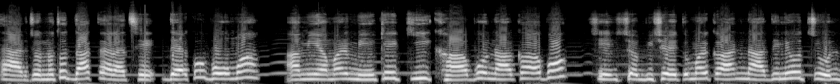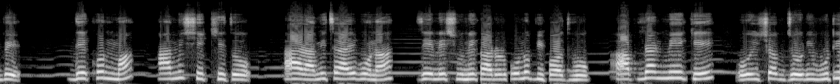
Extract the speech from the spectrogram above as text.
তার জন্য তো ডাক্তার আছে। দেখো বৌমা, আমি আমার মেয়েকে কি খাওয়াবো না খাওয়াবো সেই সব বিষয়ে তোমার কান না দিলেও চলবে। দেখুন মা, আমি শিক্ষিত, আর আমি চাইব না জেনে শুনে কারোর কোনো বিপদ হোক। আপনার মেয়েকে ওই সব জড়িবুটি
